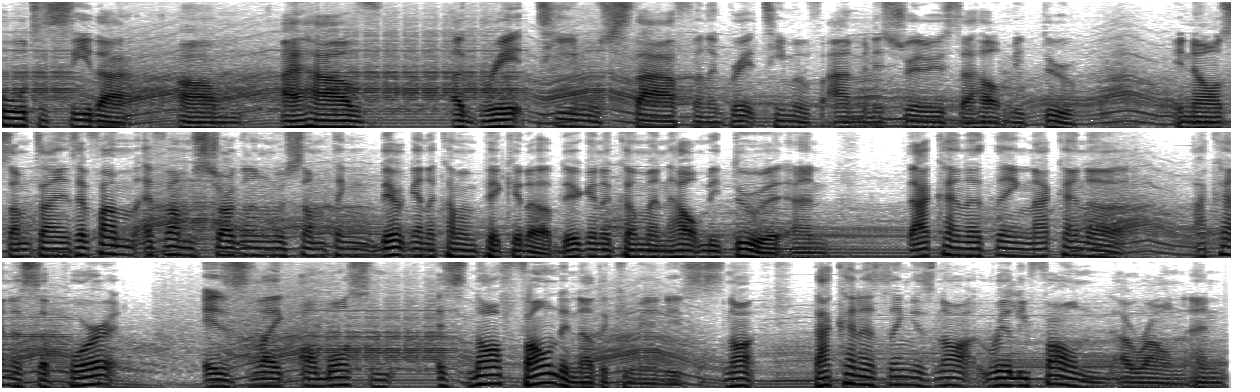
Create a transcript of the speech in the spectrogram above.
cool to see that um i have a great team of staff and a great team of administrators to help me through. You know sometimes if i'm if i'm struggling with something they're gonna come and pick it up. They're gonna come and help me through it. And that kind of thing that kind of that kind of support is like almost it's not found in other communities. It's not that kind of thing is not really found around. And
